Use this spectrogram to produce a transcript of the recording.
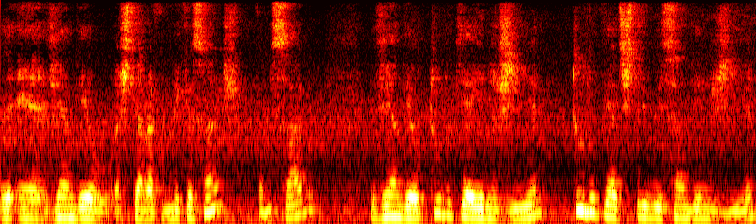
é, vendeu as telecomunicações, como sabe, vendeu tudo o que é energia, tudo o que é distribuição de energia,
